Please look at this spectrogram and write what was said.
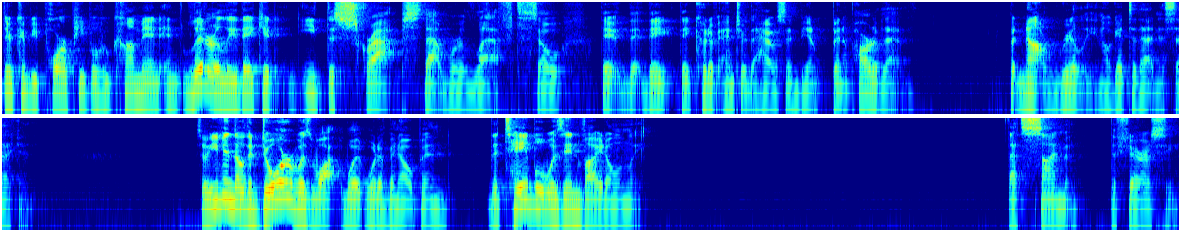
there could be poor people who come in and literally they could eat the scraps that were left. So they they they could have entered the house and been, been a part of that. But not really and i'll get to that in a second so even though the door was what, would have been open the table was invite only That's Simon, the Pharisee,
